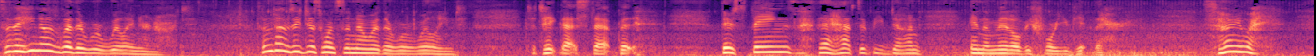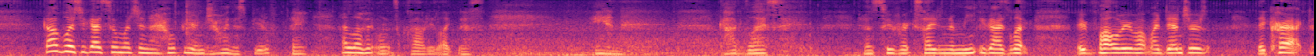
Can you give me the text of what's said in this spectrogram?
so that he knows whether we're willing or not. Sometimes he just wants to know whether we're willing to take that step. But there's things that have to be done in the middle before you get there. So anyway, God bless you guys so much, and I hope you're enjoying this beautiful day. I love it when it's cloudy like this. And God bless. I'm super excited to meet you guys. Look, they follow me about my dentures. They cracked.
